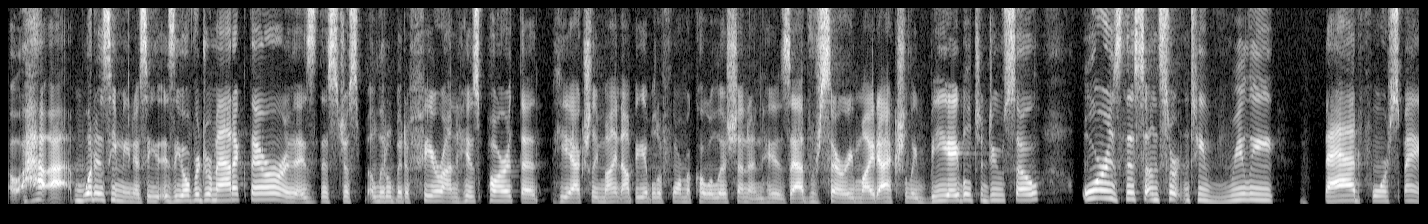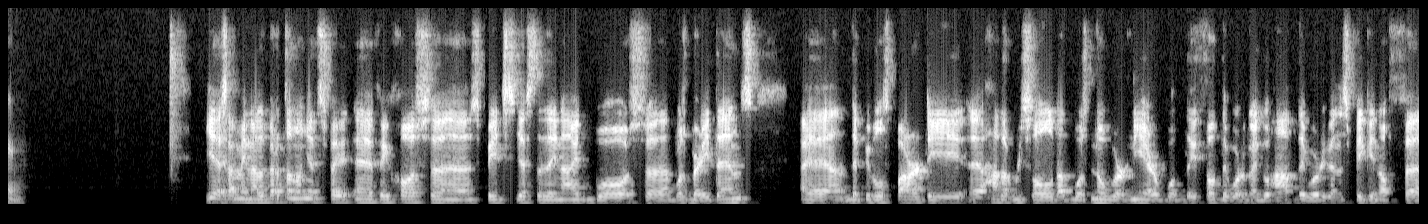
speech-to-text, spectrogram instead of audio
Oh, how, uh, what does he mean? Is he, is he overdramatic there, or is this just a little bit of fear on his part that he actually might not be able to form a coalition and his adversary might actually be able to do so? Or is this uncertainty really bad for Spain? Yes, I mean Alberto Núñez Feijóo's uh, speech yesterday night was uh, was very tense. Uh, the People's Party uh, had a result that was nowhere near what they thought they were going to have. They were even speaking of uh,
